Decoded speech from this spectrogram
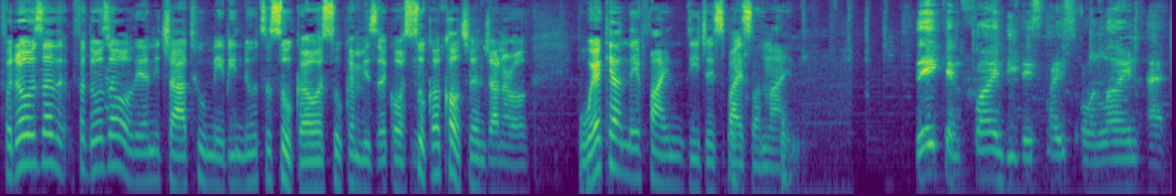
for those are, for those out there in the chat who may be new to soca or soca music or soca mm. culture in general, where can they find DJ Spice online? They can find DJ Spice online at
